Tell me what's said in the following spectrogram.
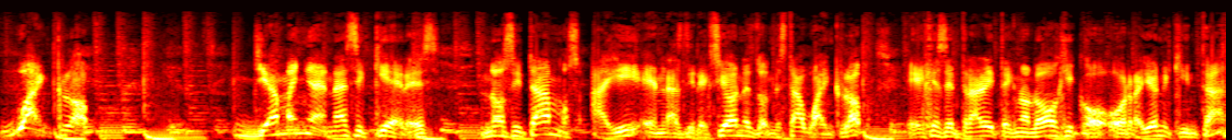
Wine Club. Ya mañana, si quieres, nos citamos ahí en las direcciones donde está Wine Club, Eje Central y Tecnológico o Rayón y Quinta,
